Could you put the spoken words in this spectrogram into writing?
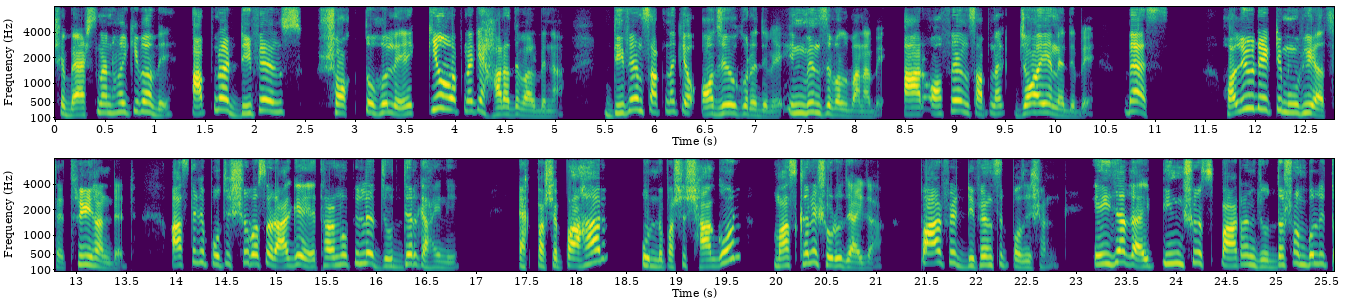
সে ব্যাটসম্যান হয় কীভাবে? আপনার ডিফেন্স শক্ত হলে কেউ আপনাকে হারাতে পারবে না। ডিফেন্স আপনাকে অজেয় করে দেবে ইনভিনসিবল বানাবে, আর অফেন্স আপনাকে জয় এনে দেবে। ব্যাস। হলিউডে একটি মুভি আছে থ্রি হান্ড্রেড আজ থেকে পঁচিশশো বছর আগে থার্মোপিলের যুদ্ধের কাহিনী। এক পাশে পাহাড়, অন্য পাশে সাগর, মাঝখানে সরু জায়গা। পারফেক্ট ডিফেন্সিভ পজিশন এই জায়গায় তিনশো স্পার্টান যোদ্ধা সম্বলিত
